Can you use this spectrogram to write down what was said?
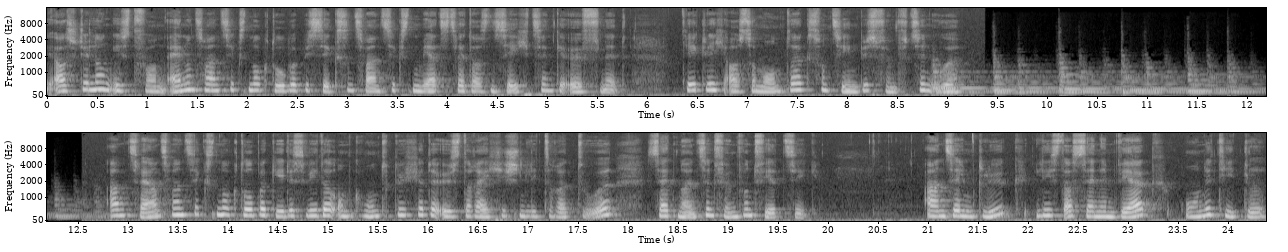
Die Ausstellung ist von 21. Oktober bis 26. März 2016 geöffnet, täglich außer montags von 10 bis 15 Uhr. Am 22. Oktober geht es wieder um Grundbücher der österreichischen Literatur seit 1945. Anselm Glück liest aus seinem Werk Ohne Titel,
